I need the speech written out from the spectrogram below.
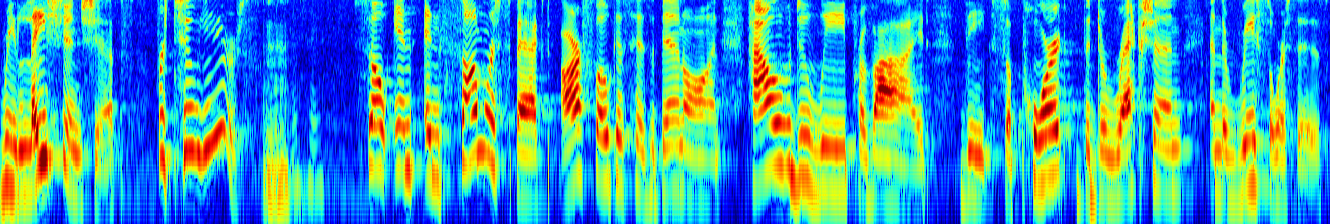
relationships for two years. Mm-hmm. Mm-hmm. So, in, in some respect, our focus has been on how do we provide the support, the direction, and the resources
